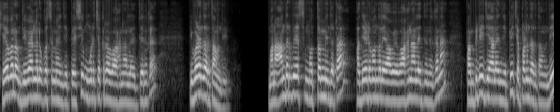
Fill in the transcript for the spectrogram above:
కేవలం దివ్యాంగుల కోసమే అని చెప్పేసి మూడు చక్ర వాహనాలు అయితే కనుక ఇవ్వడం జరుగుతూ ఉంది. మన ఆంధ్రప్రదేశ్ మొత్తం మీదట పదిహేడు వందల యాభై వాహనాలు అయితే కనుక పంపిణీ చేయాలని చెప్పి చెప్పడం జరుగుతూ ఉంది.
